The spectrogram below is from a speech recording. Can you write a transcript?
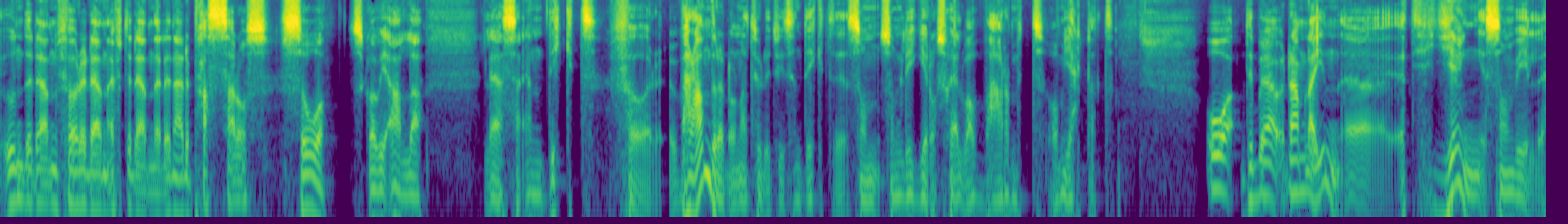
under den, före den, efter den eller när det passar oss så ska vi alla läsa en dikt för varandra då naturligtvis. En dikt eh, som, som ligger oss själva varmt om hjärtat. Och det börjar ramla in eh, ett gäng som vill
